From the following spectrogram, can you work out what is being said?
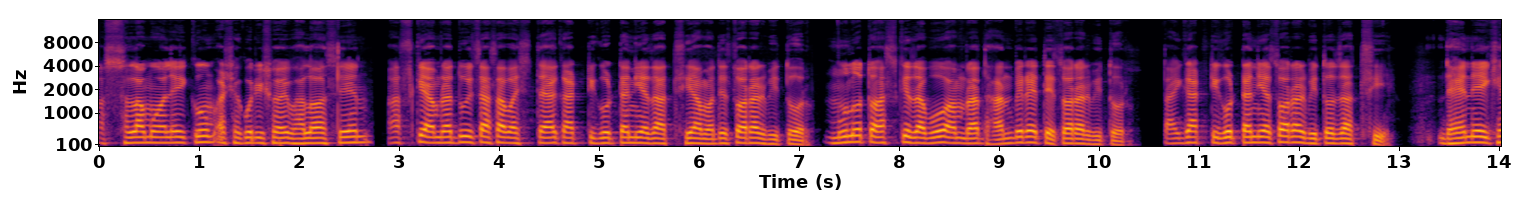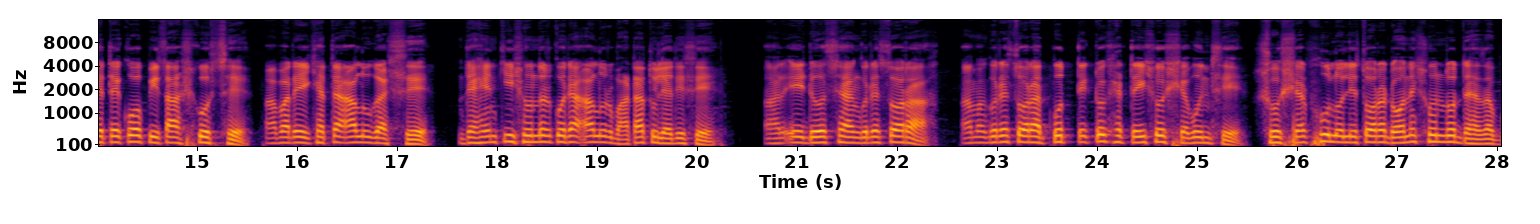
আসসালামু আলাইকুম, আশা করি সবাই ভালো আছেন। আজকে আমরা দুই চাচা বাস্তা গাট্টি গোটটা নিয়ে যাচ্ছি আমাদের চড়ার ভিতর। মূলত আজকে যাব আমরা ধান বেড়াইতে চড়ার ভিতর। তাই গাট্টি গোটটা নিয়ে চড়ার ভিতর যাচ্ছি। দেখেন এই ক্ষেতে কপি চাষ করছে, আবার এই ক্ষেতে আলু গাছছে। দেখেন কি সুন্দর করে আলুর ভাটা তুলে দিছে। আর এইটা হচ্ছে আঙ্গুরের চড়া। আমাগরে চড়াত প্রত্যেকটা ক্ষেত্রেই শস্য বুনছে। শস্যের ফুল হলে চড়াটা অনেক সুন্দর দেখা যাবে।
